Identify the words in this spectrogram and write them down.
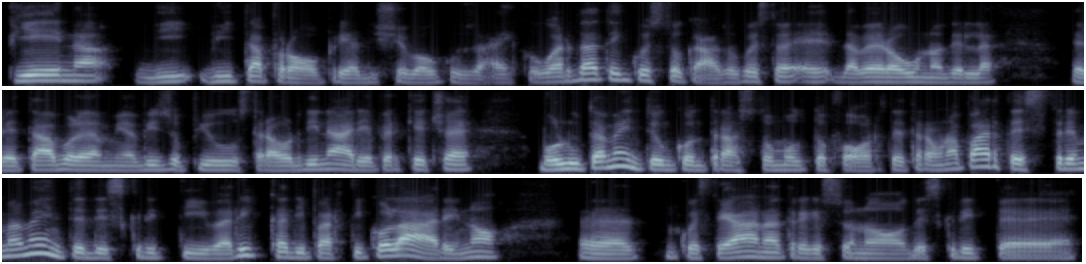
piena di vita propria, diceva Okusa. Ecco, guardate in questo caso, questo è davvero una delle, delle tavole a mio avviso più straordinarie perché c'è volutamente un contrasto molto forte tra una parte estremamente descrittiva, ricca di particolari, no? Eh, queste anatre che sono descritte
